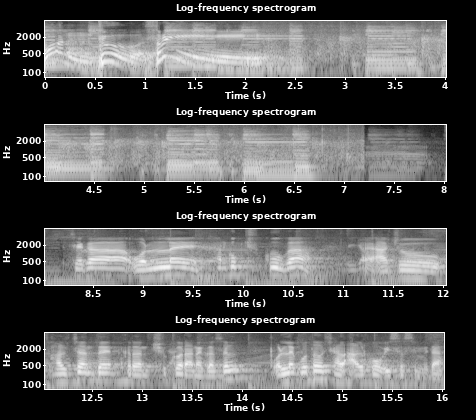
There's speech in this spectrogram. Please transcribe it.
원, 투, 쓰리. 제가 원래 한국 축구가 아주 발전된 그런 축구라는 것을 원래부터 잘 알고 있었습니다.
